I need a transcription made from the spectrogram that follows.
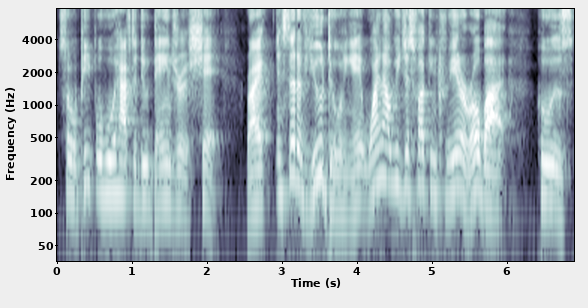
So people who have to do dangerous shit, right? Instead of you doing it, why not we just fucking create a robot who's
